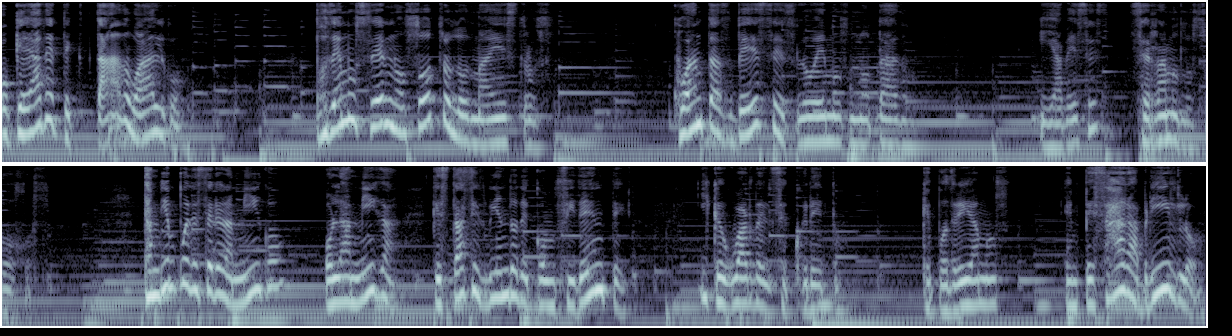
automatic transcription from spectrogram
o que ha detectado algo. Podemos ser nosotros los maestros. ¿Cuántas veces lo hemos notado? Y a veces cerramos los ojos. También puede ser el amigo o la amiga que está sirviendo de confidente y que guarda el secreto, que podríamos empezar a abrirlo.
